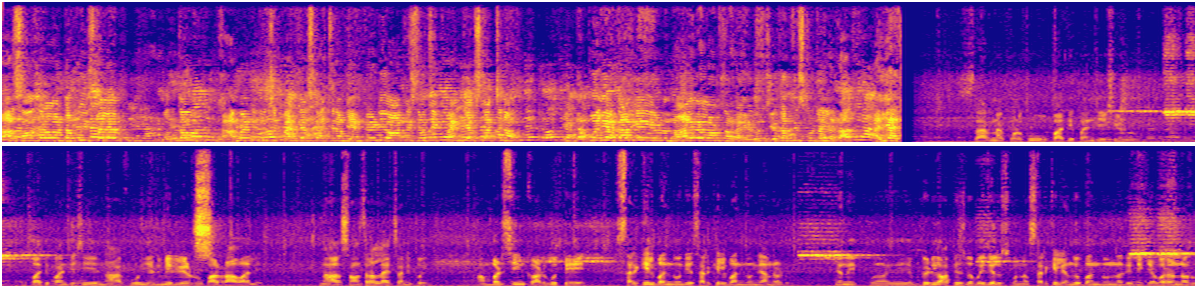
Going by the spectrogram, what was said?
నాలుగు సంవత్సరాల డబ్బు ఇస్తలేరు. మొత్తం కామెంట్ నుంచి పని చేసుకొచ్చినాం. ఎంపీడీ ఆఫీస్ నుంచి పని చేసుకొచ్చినాం. ఈ డబ్బులు ఇవ్వడానికి వీళ్ళు నాలుగు వేలు అడుగుతాడు వీడు జీతం తీసుకుంటలేరా అయ్యా. సార్ నా కొడుకు ఉపాధి పని చేసిండు. ఉపాధి పని చేసి నాకు ఎనిమిది వేల రూపాయలు రావాలి. నాలుగు సంవత్సరాలు ఆయన చనిపోయి అంబర్ సింగ్ అడిగితే సర్కిల్ బంద్ ఉంది సర్కిల్ బంద్ ఉంది అన్నాడు. నేను ఎంపీడీ ఆఫీస్లో పోయి తెలుసుకున్నాను సర్కిల్ ఎందుకు బంద్ ఉన్నది? నీకు ఎవరు అన్నారు?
